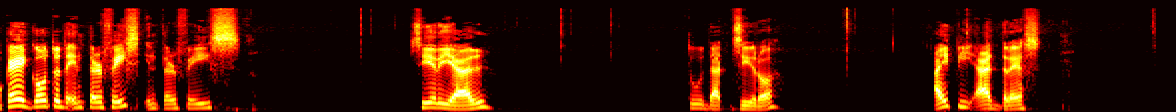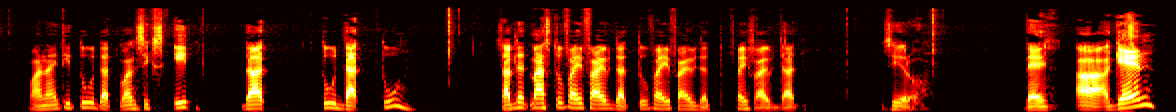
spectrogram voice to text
Okay, go to the interface, interface serial 2.0 IP address 192.168.2.2. Subnet mask 255.255.255.0. Then, uh, again,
